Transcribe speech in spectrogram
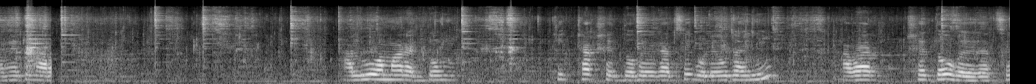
আমি একটু নাড়া আলু আমার একদম ঠিকঠাক সেদ্ধ হয়ে গেছে, গলেও যায়নি, আবার সেদ্ধও হয়ে গেছে।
